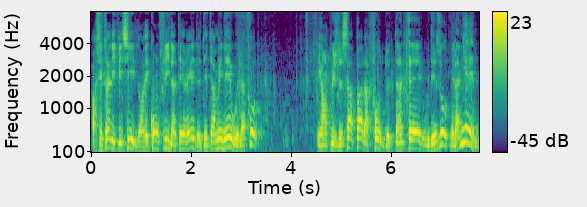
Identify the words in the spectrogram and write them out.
Alors c'est très difficile dans les conflits d'intérêts de déterminer où est la faute. Et en plus de ça, pas la faute d'un tel ou des autres, mais la mienne.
